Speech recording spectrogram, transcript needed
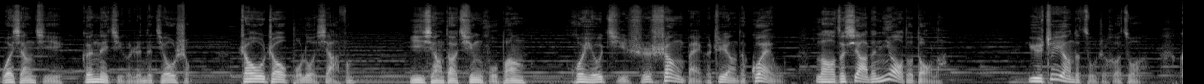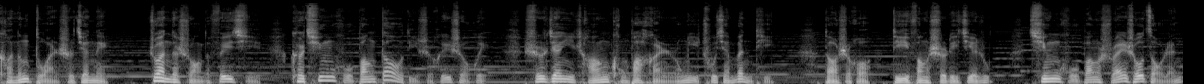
我想起跟那几个人的交手，招招不落下风。一想到青虎帮会有几十上百个这样的怪物，老子吓得尿都抖了。与这样的组织合作，可能短时间内赚得爽的飞起。可青虎帮到底是黑社会，时间一长，恐怕很容易出现问题。到时候地方势力介入，青虎帮甩手走人，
